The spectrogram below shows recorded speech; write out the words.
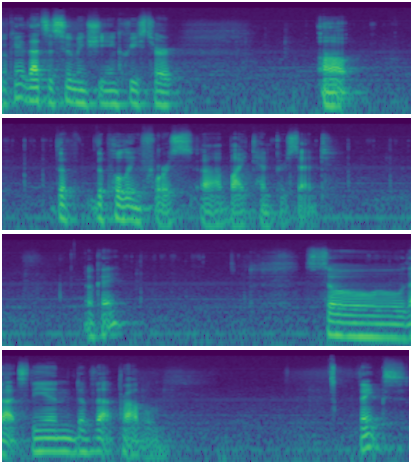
Okay, that's assuming she increased her uh, the, the pulling force uh, by 10%. Okay? So that's the end of that problem. Thanks.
